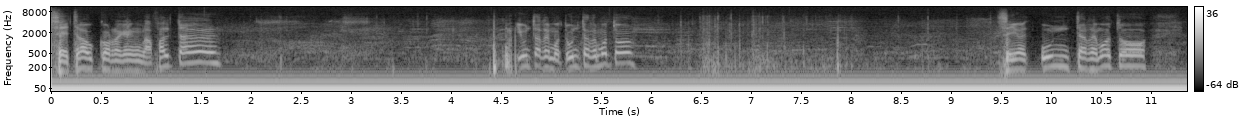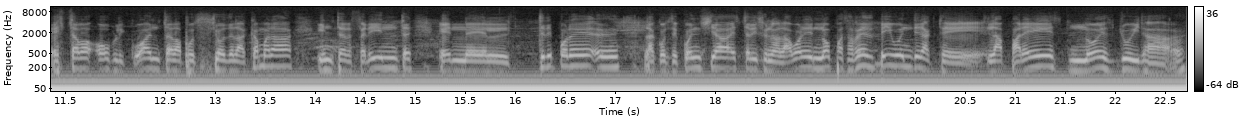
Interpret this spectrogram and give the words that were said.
Se trau corregent la falta. I un terremoto, un terremoto. Señor, un terremoto estava obliquant a la posició de la càmera, interferint en el Trípode, eh, la conseqüència és tradicional. A veure, no passa res, viu en directe. La paret no es lluirà.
